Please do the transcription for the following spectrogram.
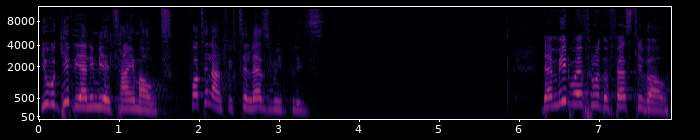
You will give the enemy a timeout. 14 and 15, let's read, please. Then, midway through the festival,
